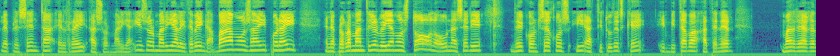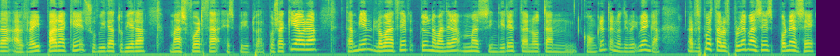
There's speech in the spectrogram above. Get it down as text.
le presenta el rey a Sor María. Y Sor María le dice venga vamos a ir por ahí en el programa anterior veíamos todo una serie de consejos y actitudes que invitaba a tener Madre Águeda al rey para que su vida tuviera más fuerza espiritual. Pues aquí ahora también lo va a hacer de una manera más indirecta, no tan concreta, no diré, venga, la respuesta a los problemas es ponerse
